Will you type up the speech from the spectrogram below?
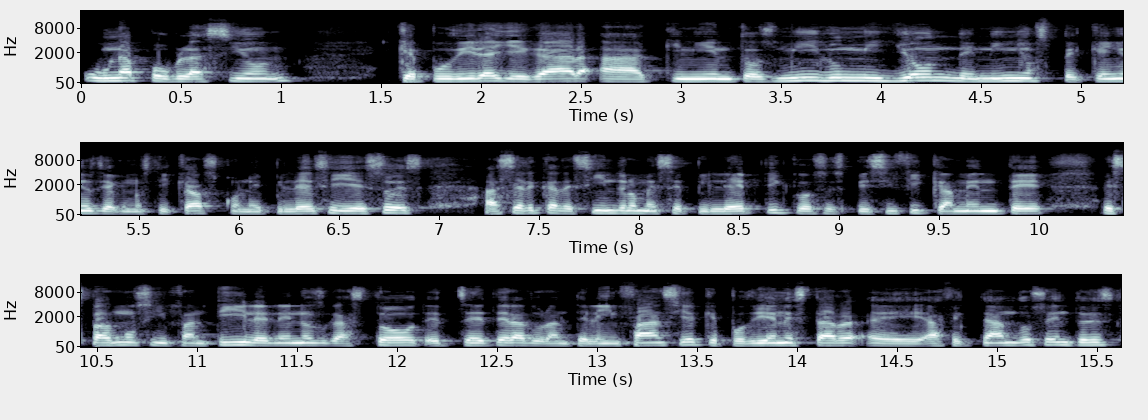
una población que pudiera llegar a 500 mil, un millón de niños pequeños diagnosticados con epilepsia y eso es acerca de síndromes epilépticos, específicamente espasmos infantiles, Lenos Gastot, etcétera, durante la infancia que podrían estar eh, afectándose. Entonces,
